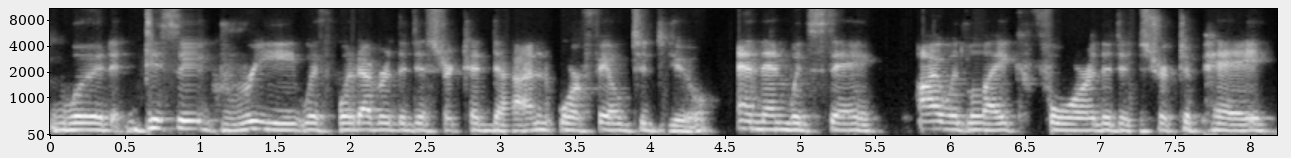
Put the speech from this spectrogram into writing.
would disagree with whatever the district had done or failed to do and then would say i would like for the district to pay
